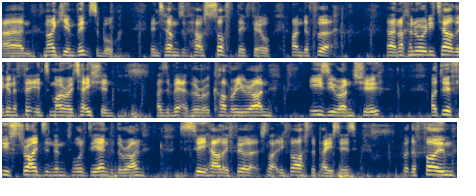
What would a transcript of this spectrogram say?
um, Nike Invincible in terms of how soft they feel underfoot. And I can already tell they're going to fit into my rotation as a bit of a recovery run, easy run shoe. I'll do a few strides in them towards the end of the run to see how they feel at slightly faster paces. But the foam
